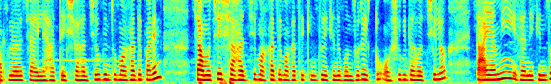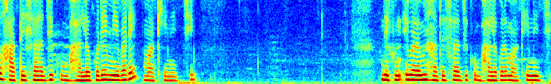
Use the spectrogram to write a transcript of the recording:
আপনারা চাইলে হাতের সাহায্যেও কিন্তু মাখাতে পারেন। চামচের সাহায্যে মাখাতে মাখাতে কিন্তু এখানে বন্ধুরা একটু অসুবিধা হচ্ছিল। তাই আমি এখানে কিন্তু হাতের সাহায্যে খুব ভালো করে আমি এবারে মাখিয়ে নিচ্ছি। দেখুন, এবার আমি হাতের সাহায্যে খুব ভালো করে মাখিয়ে নিচ্ছি।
